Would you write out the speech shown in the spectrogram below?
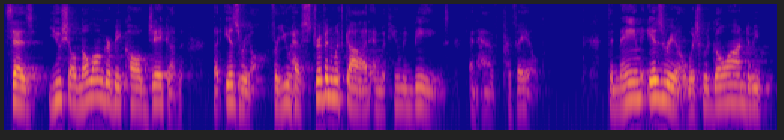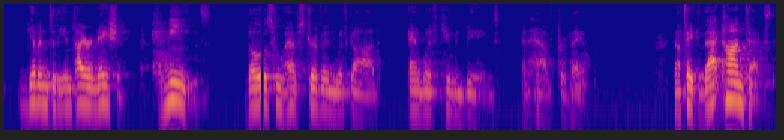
says, You shall no longer be called Jacob, but Israel, for you have striven with God and with human beings and have prevailed. The name Israel, which would go on to be given to the entire nation, means those who have striven with God and with human beings and have prevailed. Now, take that context,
